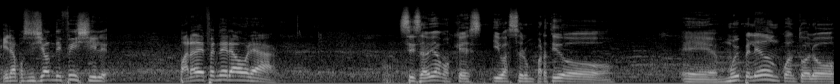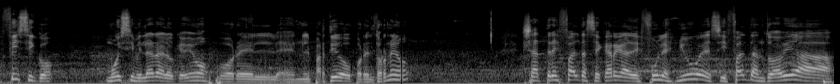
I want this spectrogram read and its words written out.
Y la posición difícil para defender ahora. Sí, sabíamos que iba a ser un partido eh, muy peleado en cuanto a lo físico, muy similar a lo que vimos por el, en el partido por el torneo. Ya tres faltas se carga de Fulles Nubes y faltan todavía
